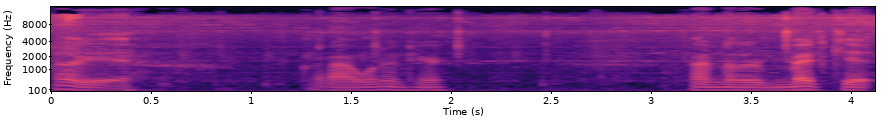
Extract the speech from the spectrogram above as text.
Oh yeah. Glad I went in here. Found another med kit.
